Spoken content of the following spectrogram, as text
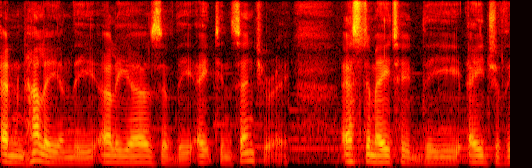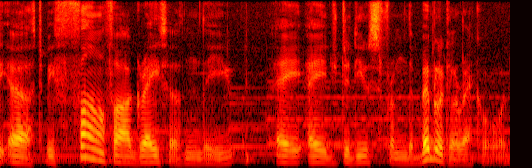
Edmund Halley in the early years of the 18th century estimated the age of the earth to be far, far greater than the age deduced from the biblical record.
